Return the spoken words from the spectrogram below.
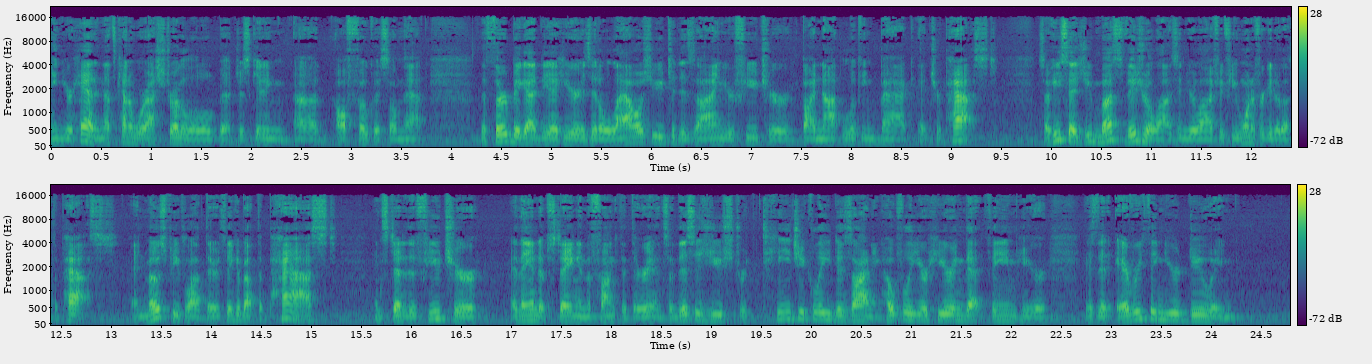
in your head. And that's kind of where I struggle a little bit, just getting uh, off focus on that. The third big idea here is it allows you to design your future by not looking back at your past. So he says you must visualize in your life if you want to forget about the past. And most people out there think about the past instead of the future, and they end up staying in the funk that they're in. So this is you strategically designing. Hopefully, you're hearing that theme here is that everything you're doing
